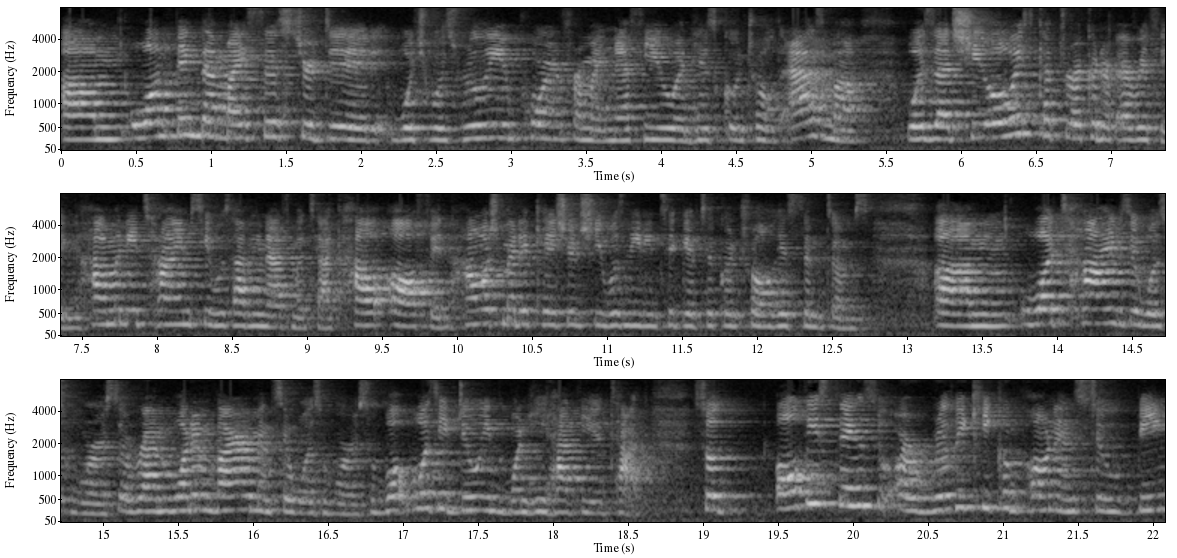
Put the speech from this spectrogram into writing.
Um, one thing that my sister did, which was really important for my nephew and his controlled asthma, was that she always kept record of everything. How many times he was having an asthma attack, how often, how much medication she was needing to give to control his symptoms, um, what times it was worse, around what environments it was worse, what was he doing when he had the attack. So all these things are really key components to being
